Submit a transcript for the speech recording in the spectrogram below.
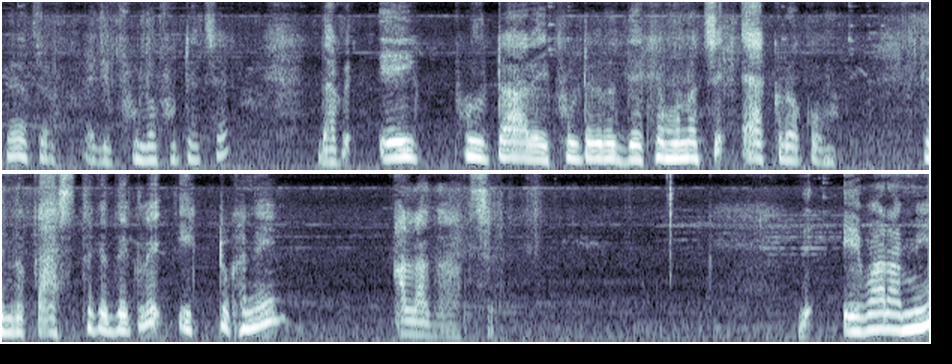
ঠিক আছে? এই যে ফুলও ফুটেছে। দেখো, এই ফুলটা আর এই ফুলটা কিন্তু দেখে মনে হচ্ছে একরকম। কিন্তু কাছ থেকে দেখলে একটুখানি আলাদা আছে। এবার আমি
